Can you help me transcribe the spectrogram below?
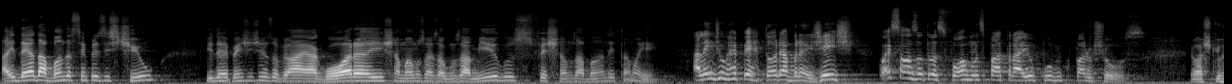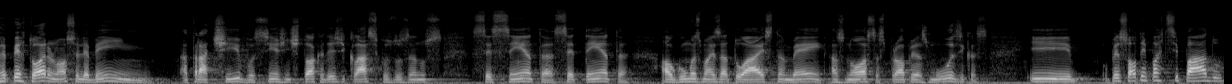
a ideia da banda sempre existiu e de repente a gente resolveu, ah, é agora e chamamos mais alguns amigos, fechamos a banda e estamos aí. Além de um repertório abrangente, quais são as outras fórmulas para atrair o público para os shows? Eu acho que o repertório nosso ele é bem atrativo, assim, a gente toca desde clássicos dos anos 60, 70, algumas mais atuais também, as nossas próprias músicas. E o pessoal tem participado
